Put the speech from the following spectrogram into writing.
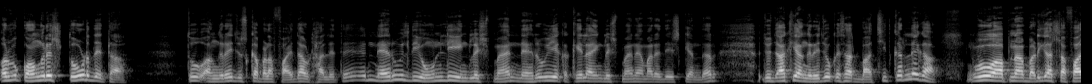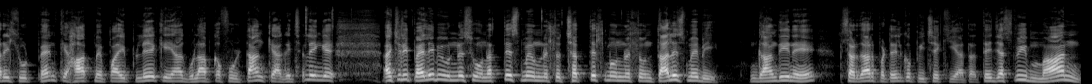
और वो कांग्रेस तोड़ देता तो अंग्रेज़ उसका बड़ा फ़ायदा उठा लेते हैं। Nehru is the only English man Nehru ही एक अकेला इंग्लिश मैन है हमारे देश के अंदर, जो जाके अंग्रेज़ों के साथ बातचीत कर लेगा। वो अपना बढ़िया सफारी सूट पहन के हाथ में पाइप ले के यहाँ गुलाब का फूल टांग के आगे चलेंगे। एक्चुअली पहले भी उन्नीस सौ उनतीस में, उन्नीस सौ छत्तीस में, उन्नीस सौ उनतालीस में भी गांधी ने सरदार पटेल को पीछे किया था। तेजस्वी मान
